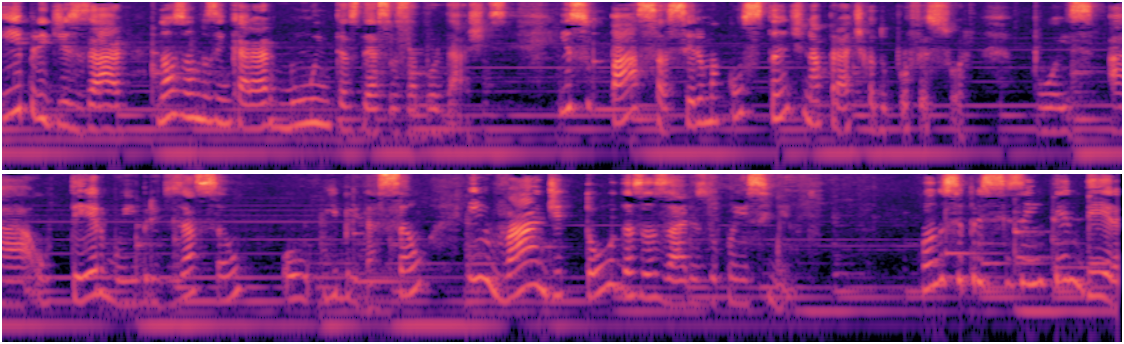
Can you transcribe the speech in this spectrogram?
hibridizar, nós vamos encarar muitas dessas abordagens. Isso passa a ser uma constante na prática do professor, pois a, o termo hibridização ou hibridação invade todas as áreas do conhecimento. Quando se precisa entender,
